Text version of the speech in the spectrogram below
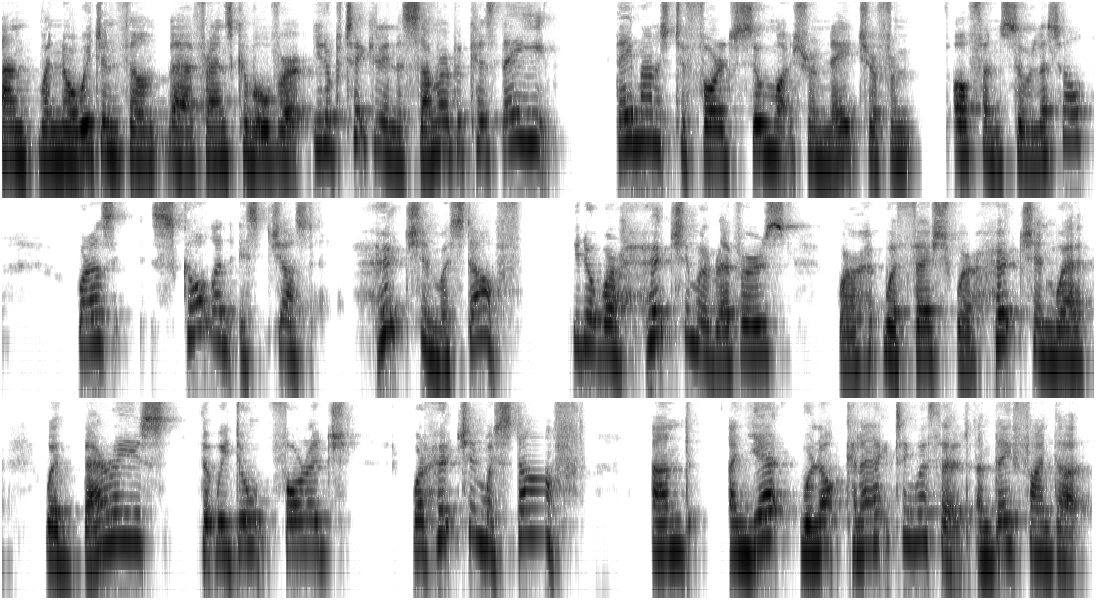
And when Norwegian film uh, friends come over, you know, particularly in the summer, because they they manage to forage so much from nature from often so little, whereas Scotland is just hooching with stuff. You know, we're hooching with rivers, we're with fish, we're hooching with with berries that we don't forage, we're hooching with stuff, and and yet we're not connecting with it, and they find that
